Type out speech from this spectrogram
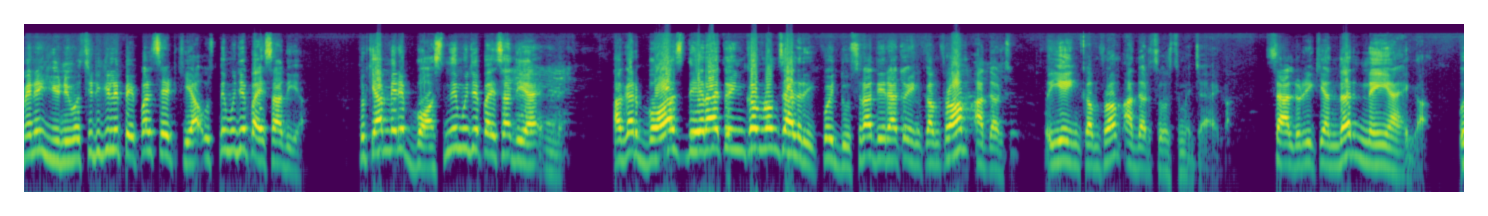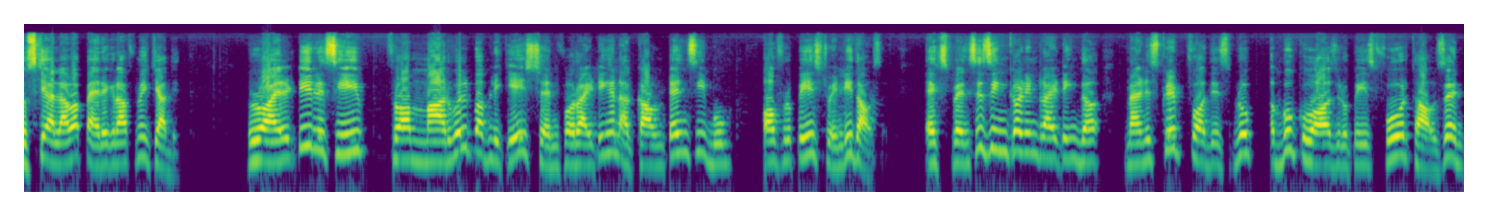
मैंने यूनिवर्सिटी के लिए पेपर सेट किया, उसने मुझे पैसा दिया। तो क्या मेरे बॉस ने मुझे पैसा दिया है? नहीं। अगर बॉस दे रहा है तो इनकम फ्रॉम सैलरी कोई दूसरा दे रहा है तो इनकम फ्रॉम अदर तो ये इनकम फ्रॉम अदर सोर्स में जाएगा। सैलरी के अंदर नहीं आएगा। उसके अलावा पैराग्राफ में क्या देते receive from Marvel publication for writing an accountancy book of rupees twenty thousand expenses incurred in writing the manuscript for this book, book was rupees 4000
